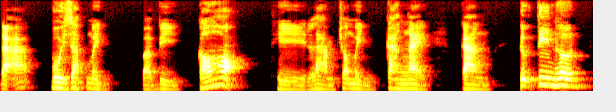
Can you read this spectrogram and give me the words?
đã vùi dập mình. Và vì có họ thì làm cho mình càng ngày càng tự tin hơn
